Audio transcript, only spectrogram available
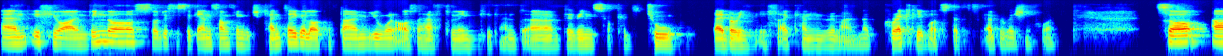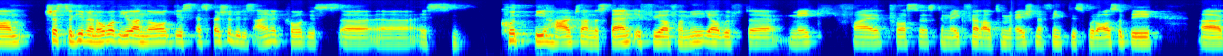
And if you are in Windows, so this is again something which can take a lot of time, you will also have to link again uh, the WinSocket 2 library, if I can remind that correctly, what's that abbreviation for. So um, just to give an overview, I know this, especially this INET code is, uh, uh, is could be hard to understand if you are familiar with the make file process, the make file automation. I think this would also be uh,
